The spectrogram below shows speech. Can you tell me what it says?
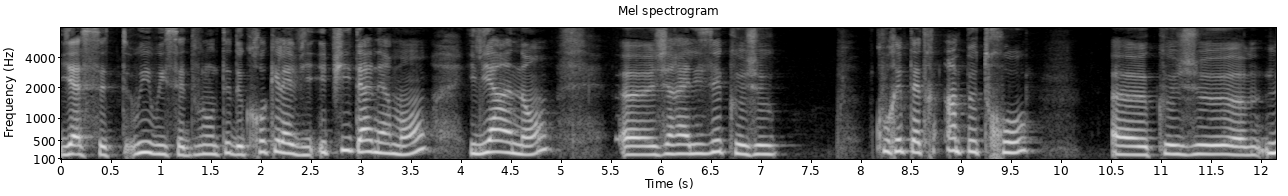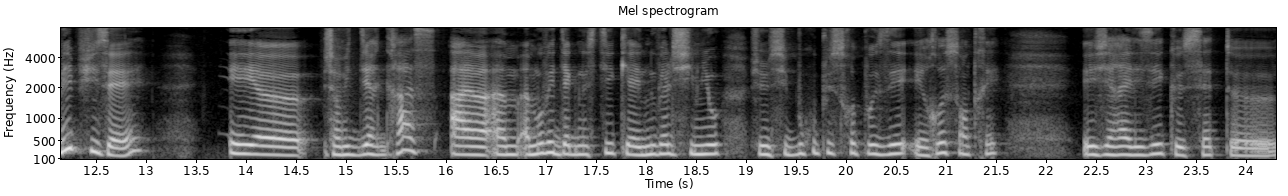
il y a cette, oui, oui, cette volonté de croquer la vie. Et puis dernièrement, il y a un an, j'ai réalisé que je courais peut-être un peu trop, que je m'épuisais et euh, j'ai envie de dire, grâce à un, mauvais diagnostic et à une nouvelle chimio, je me suis beaucoup plus reposée et recentrée. Et j'ai réalisé que cette euh,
